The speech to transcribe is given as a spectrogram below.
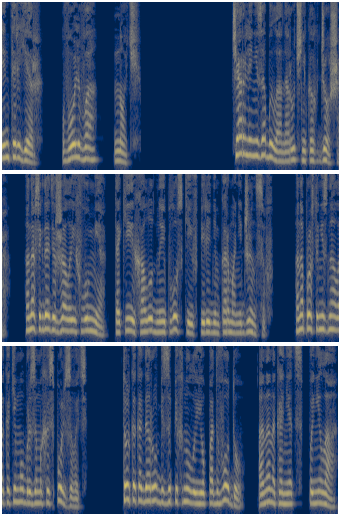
Интерьер. Вольва. Ночь. Чарли не забыла о наручниках Джоша. Она всегда держала их в уме, такие холодные и плоские в переднем кармане джинсов. Она просто не знала, каким образом их использовать. Только когда Робби запихнул ее под воду, она, наконец, поняла.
